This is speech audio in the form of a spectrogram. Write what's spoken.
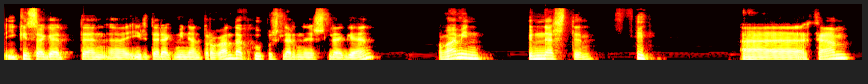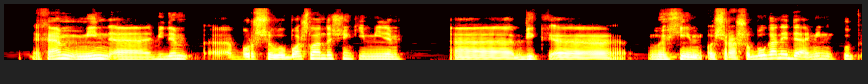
ике сәгатьтән иртәрәк миннән торган да күп эшләрне эшләгән. Аңа мин көнләштем. Һәм һәм мин минем борчылу башланды, чөнки минем бик мөһим очрашу булган иде. Мин күп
